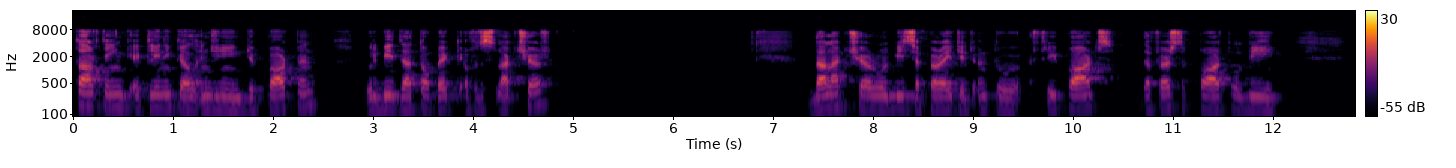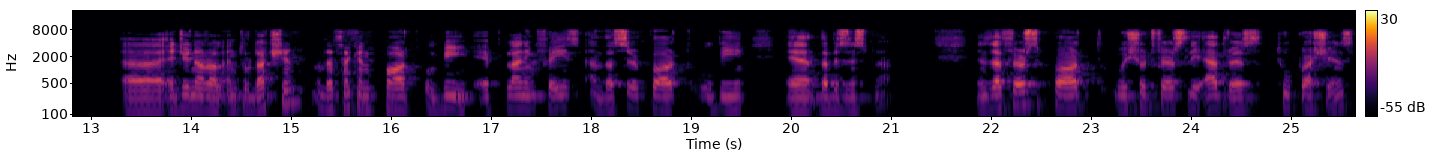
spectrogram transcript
starting a clinical engineering department will be the topic of this lecture. The lecture will be separated into three parts. The first part will be uh, a general introduction. The second part will be a planning phase, and the third part will be uh, the business plan. In the first part, we should firstly address two questions.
